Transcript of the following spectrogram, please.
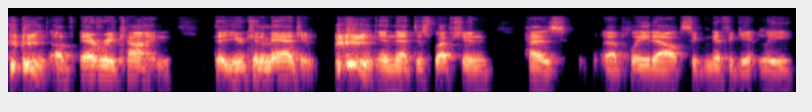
of every kind that you can imagine. and that disruption has uh, played out significantly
